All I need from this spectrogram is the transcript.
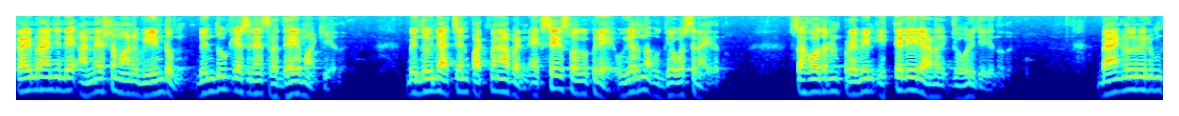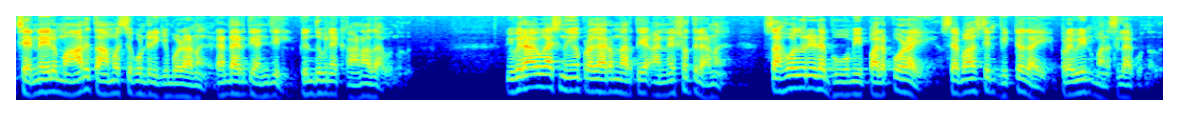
ക്രൈംബ്രാഞ്ചിന്റെ അന്വേഷണമാണ് വീണ്ടും ബിന്ദു കേസിനെ ശ്രദ്ധേയമാക്കിയത്. ബിന്ദുവിന്റെ അച്ഛൻ പത്മനാഭൻ എക്സൈസ് വകുപ്പിലെ ഉയർന്ന ഉദ്യോഗസ്ഥനായിരുന്നു. സഹോദരൻ പ്രവീൺ ഇറ്റലിയിലാണ് ജോലി ചെയ്യുന്നത്. ബാംഗ്ലൂരിലും ചെന്നൈയിലും മാറി താമസിച്ചുകൊണ്ടിരിക്കുമ്പോഴാണ് രണ്ടായിരത്തി അഞ്ചിൽ ബിന്ദുവിനെ കാണാതാകുന്നത് വിവരാവകാശ നിയമപ്രകാരം നടത്തിയ അന്വേഷണത്തിലാണ് സഹോദരിയുടെ ഭൂമി പലപ്പോഴായി സെബാസ്റ്റ്യൻ വിറ്റതായി പ്രവീൺ മനസ്സിലാക്കുന്നത്.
